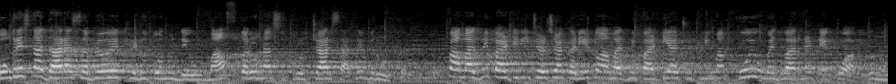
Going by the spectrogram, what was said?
કોંગ્રેસના ધારાસભ્યોએ ખેડૂતોનું દેવું માફ કરોના સૂત્રોચ્ચાર સાથે વિરોધ કર્યો હતો. આમ આદમી પાર્ટીની ચર્ચા કરીએ તો આમ આદમી પાર્ટી આ ચૂંટણીમાં કોઈ ઉમેદવારને ટેકો આપ્યો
